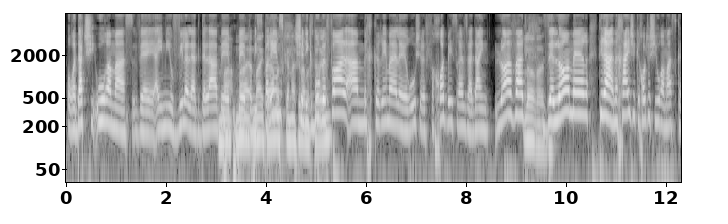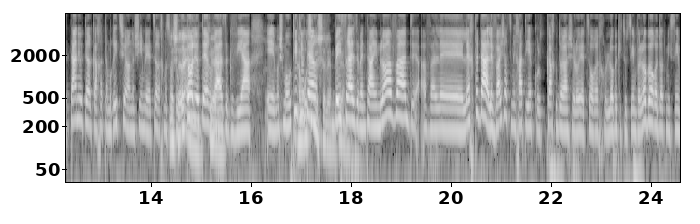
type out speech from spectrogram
הורדת שיעור המס, והאם היא הובילה להגדלה ב- מה, ב- במספרים שנקבעו בפועל, המחקרים האלה הראו שלפחות בישראל זה עדיין לא עבד. לא עבד. זה לא אומר, תראה, ההנחה היא שככל ששיעור המס קטן יותר, ככה תמריץ של אנשים לייצר הכנסות הוא גדול יותר, כן. ואז הגבייה אה, משמעותית יותר. לשלם, כן. בישראל כן. זה בינתיים לא עבד, אבל uh, לך תדע, הלוואי שהצמיחה תהיה כל כך גדולה שלא יהיה צורך לא בקיצוצים ולא בהורדות מיסים.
